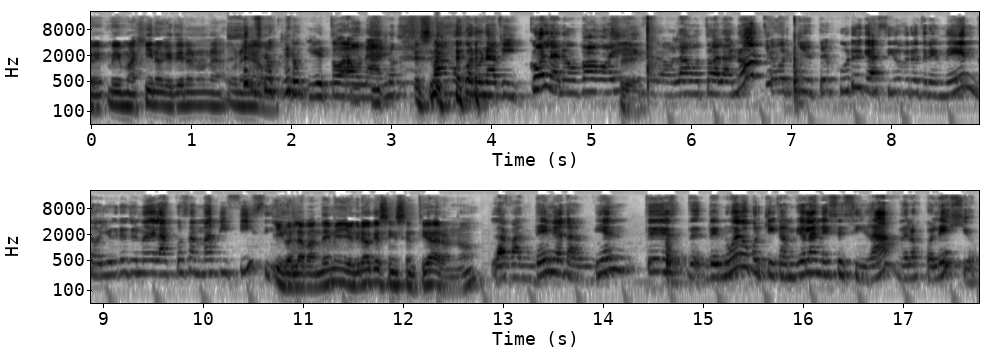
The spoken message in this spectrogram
me, me imagino que tienen una, una Yo creo que toda una no- sí. vamos con una picola, nos vamos ahí, Sí. pero hablamos toda la noche, porque te juro que ha sido pero tremendo. Yo creo que una de las cosas más difíciles. Y con la pandemia yo creo que se incentivaron, ¿no? La pandemia también, te- de, de nuevo, porque cambió la necesidad de los colegios,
